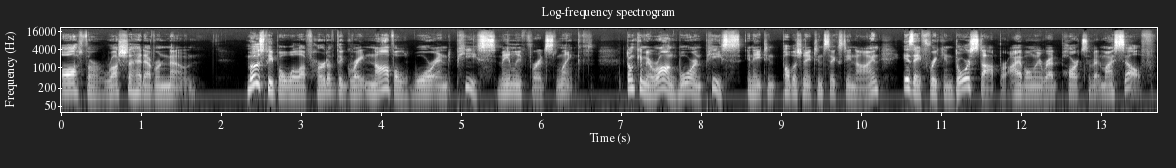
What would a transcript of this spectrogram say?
author Russia had ever known. Most people will have heard of the great novel War and Peace, mainly for its length. Don't get me wrong, War and Peace, in 18, published in 1869, is a freaking doorstopper. I've only read parts of it myself.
